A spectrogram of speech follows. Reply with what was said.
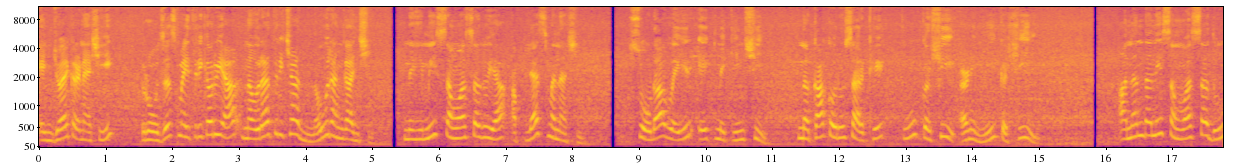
एन्जॉय करण्याशी. रोजच मैत्री करूया नवरात्रीच्या नऊ रंगांशी. नेहमीच संवाद साधूया आपल्याच मनाशी. सोडा वैर एकमेकींशी. नका करू सारखे तू कशी आणि मी कशी? आनंदाने संवाद साधू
